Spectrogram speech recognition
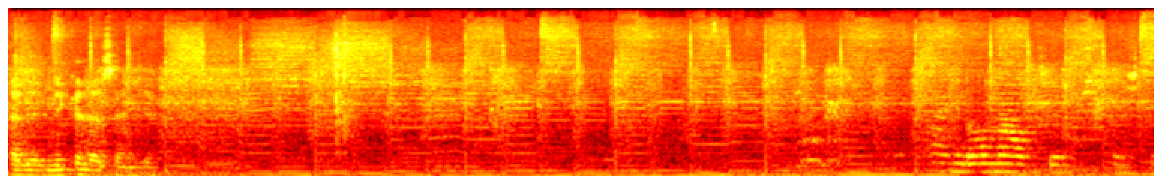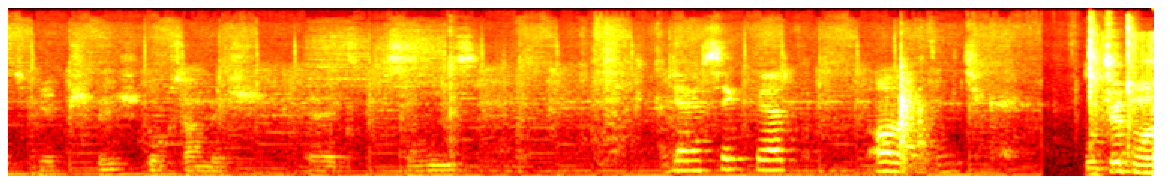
Hadi ne kadar sence? Ben de 16 75 diyeceğim. 75, 95. Evet, sizdeyiz. Gerçek fiyat 16,5. Buçuk mu?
